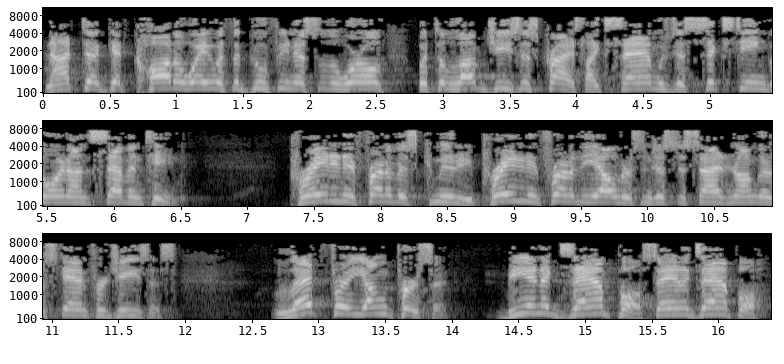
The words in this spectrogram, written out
Not to get caught away with the goofiness of the world, but to love Jesus Christ. Like Sam, who's just 16 going on 17 prayed it in front of his community, prayed it in front of the elders, and just decided, no, I'm going to stand for Jesus. Let for a young person be an example. Say an example.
